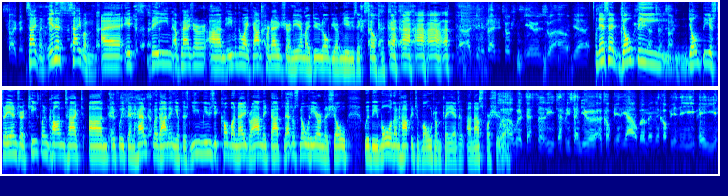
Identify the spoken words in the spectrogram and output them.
Simon. Simon, Simon, uh, it's been a pleasure, and even though I can't pronounce your name, I do love your music. So, talking to you as well. Yeah. listen, don't be don't be a stranger. Keep in contact, and if we can help with anything, if there's new music coming out or anything like that, let us know here on the show. We'll be more than happy to promote and play it, and that's for sure. Well, we'll definitely definitely send you a, a copy of the album and a copy of the EP.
